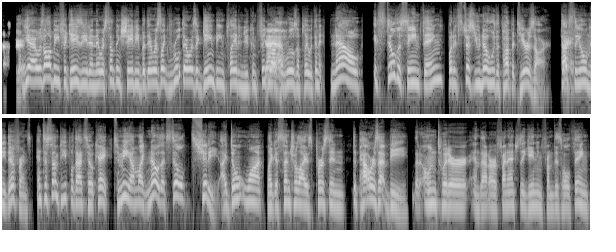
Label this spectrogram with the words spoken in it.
That's good. Yeah, it was all being fugazied and there was something shady, but there was like rule there was a game being played and you can figure yeah, out the rules and play within it. Now it's still the same thing, but it's just you know who the puppeteers are. That's right. the only difference. And to some people, that's okay. To me, I'm like, no, that's still shitty. I don't want like a centralized person, the powers that be that own Twitter and that are financially gaining from this whole thing.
